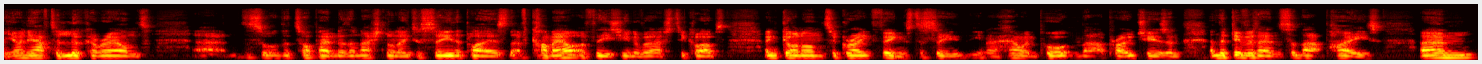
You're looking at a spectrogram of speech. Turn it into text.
you only have to look around uh, sort of the top end of the National League to see the players that have come out of these university clubs and gone on to great things to see, you know, how important that approach is and, and the dividends that that pays. Um,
